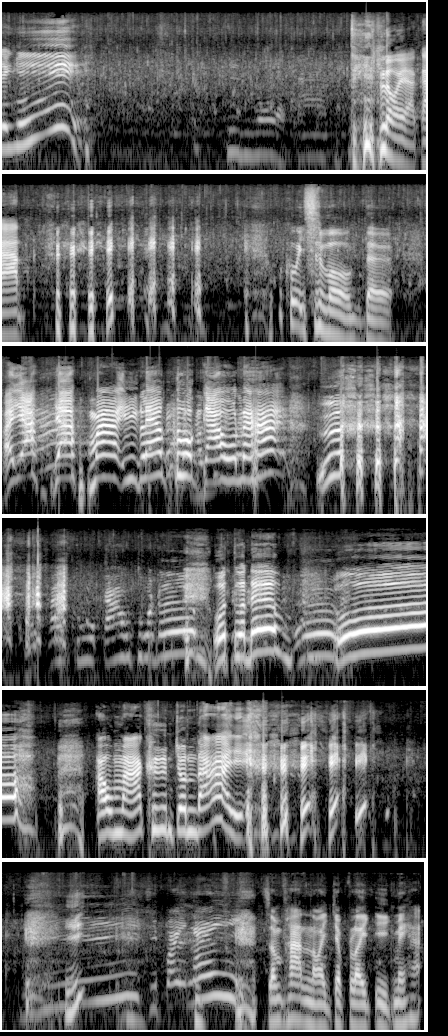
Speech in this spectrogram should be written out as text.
อย่างนี้ทีมโรยอะตาตีนลอยอากาศคุยสมองเตอร์อายะยะมาอีกแล้วตัวเก่านะฮะเออใช่ตัวเก่าตัวเดิม โอ้ตัวเดิมเออโอ้ เอาหมาคืนจนได้ อิสิไปไหนสัมภาษณ์หน่อยจะปล่อยอีกไหมฮะ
